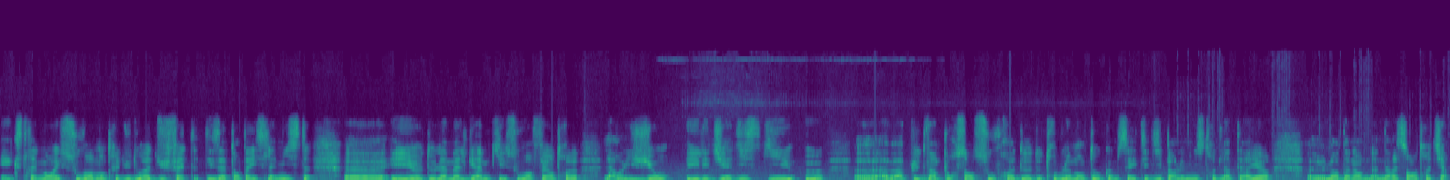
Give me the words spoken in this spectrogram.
extrêmement et souvent montrée du doigt du fait des attentats islamistes et de l'amalgame qui est souvent fait entre la religion et les djihadistes, qui, eux, à plus de 20%, souffrent de, troubles mentaux, comme ça a été dit par le ministre de l'Intérieur lors d'un récent entretien.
